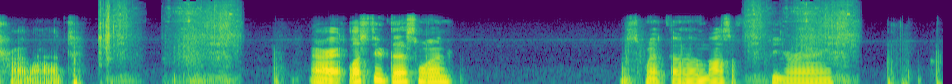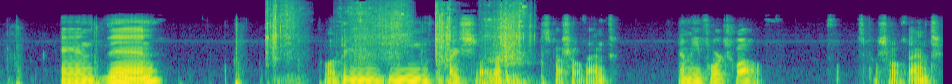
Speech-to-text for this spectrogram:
Try that. Alright, let's do this one. This with the uh, Mazda Furai. And then we'll do the Chrysler special event. ME412 special event.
